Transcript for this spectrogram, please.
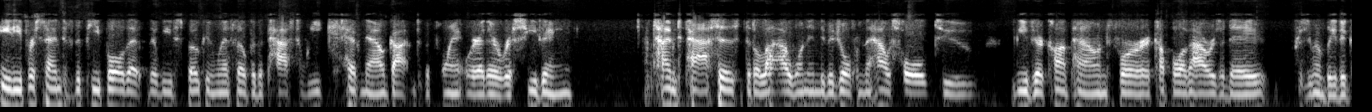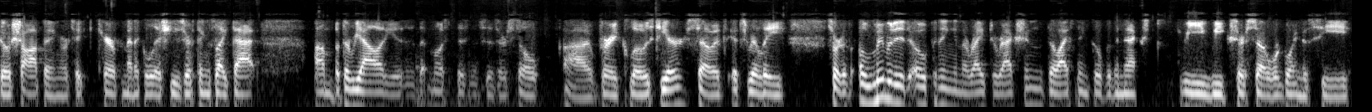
80% of the people that, that we've spoken with over the past week have now gotten to the point where they're receiving timed passes that allow one individual from the household to leave their compound for a couple of hours a day, presumably to go shopping or take care of medical issues or things like that. Um, but the reality is, is that most businesses are still uh, very closed here. So it's, it's really sort of a limited opening in the right direction, though I think over the next three weeks or so, we're going to see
